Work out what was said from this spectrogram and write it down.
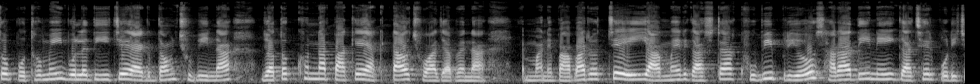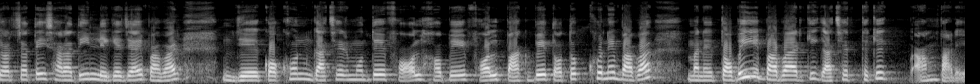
তো প্রথমেই বলে দিয়েছে, একদম ছুবি না, যতক্ষণ না পাকে একটাও ছোঁয়া যাবে না। মানে বাবার হচ্ছে এই আমের গাছটা খুবই প্রিয়। সারাদিন এই গাছের পরিচর্যাতেই সারাদিন লেগে যায় বাবার, যে কখন গাছের মধ্যে ফল হবে, ফল পাকবে, ততক্ষণে বাবা মানে তবেই বাবা আর কি গাছের থেকে আম পাড়ে।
